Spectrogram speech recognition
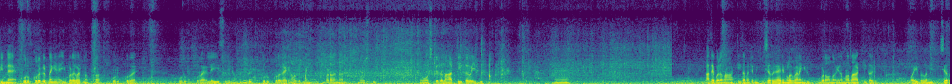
പിന്നെ കുറുക്കുറ കിട്ടണമെങ്കിൽ ഇവിടെ വരണം കേട്ടോ കുറുക്കുറ കുറുക്കുറ ലേസ് പിന്നെ ഇവിടെ ഉണ്ട്. കുറുക്കുറ കാര്യങ്ങളൊക്കെ ഉണ്ടെങ്കിൽ ഇവിടെ തന്നെ വരണം മോസ്റ്റ്ലി അല്ല നാട്ടിലത്തെ വൈബ് അതേപോലെ നാട്ടിലത്തെ മറ്റേ മിക്സർ കാര്യങ്ങളൊക്കെ വേണമെങ്കിലും ഇവിടെ വന്നു. നമ്മുടെ നാട്ടിലത്തെ ഒരു വൈബുള്ള മിക്സർ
